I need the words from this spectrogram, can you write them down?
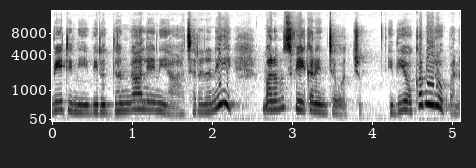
వీటిని విరుద్ధంగా లేని ఆచరణని మనం స్వీకరించవచ్చు. ఇది ఒక నిరూపణ.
